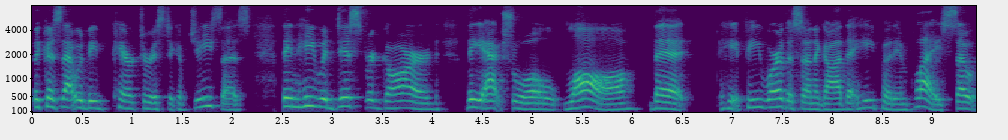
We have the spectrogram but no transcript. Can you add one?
because that would be characteristic of jesus then he would disregard the actual law that if he were the son of God that he put in place. So,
